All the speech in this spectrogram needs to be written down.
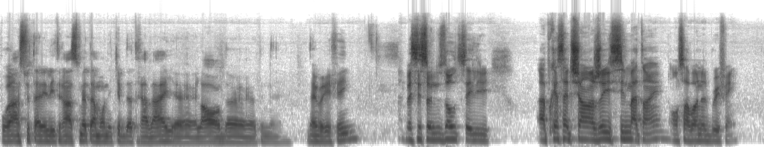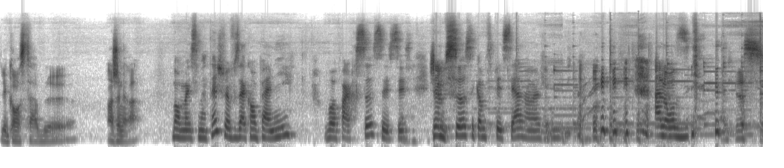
pour ensuite aller les transmettre à mon équipe de travail euh, lors d'un briefing. Ben, c'est ça, nous autres, c'est les- après s'être changé ici le matin, on s'en va à notre briefing, les constables euh, en général. Bon, ben ce matin, je vais vous accompagner. On va faire ça. C'est, c'est- J'aime ça. C'est comme spécial dans ma journée. Allons-y. Yes.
